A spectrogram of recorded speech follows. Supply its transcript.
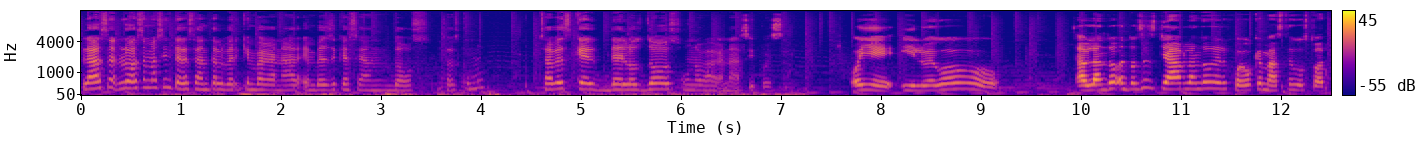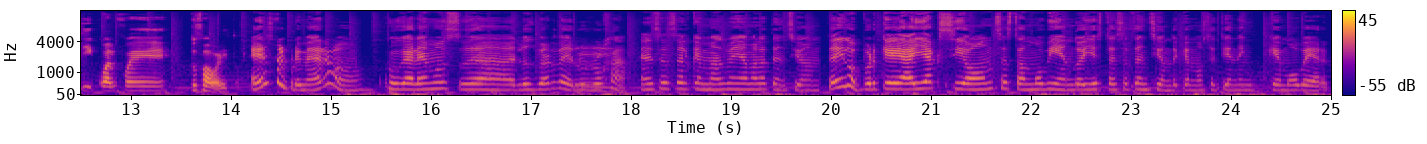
la hace- lo hace más interesante al ver quién va a ganar en vez de que sean dos. ¿Sabes cómo? Sabes que de los dos uno va a ganar. Así pues sí. Oye, y luego hablando, entonces ya hablando del juego que más te gustó a ti, ¿cuál fue tu favorito? Es el primero. Jugaremos eh, luz verde, luz Mm. roja. Ese es el que más me llama la atención. Te digo, porque hay acción, se están moviendo y está esa tensión de que no se tienen que mover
